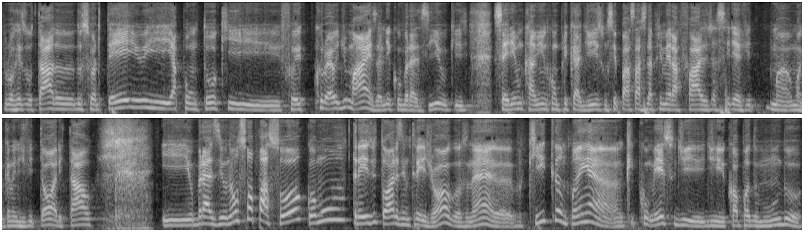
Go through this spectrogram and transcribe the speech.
pro resultado do sorteio e apontou que foi cruel demais ali com o Brasil que seria um caminho complicadíssimo. Se passasse da primeira fase já seria uma, uma grande vitória e tal. E o Brasil não só passou, como três vitórias em três jogos, né? Que campanha, que começo de, de Copa do Mundo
